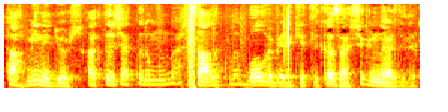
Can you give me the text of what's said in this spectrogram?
tahmin ediyoruz. Aktaracaklarım bunlar. Sağlıklı, bol ve bereketli kazançlı günler dilerim.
